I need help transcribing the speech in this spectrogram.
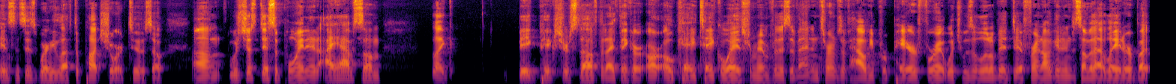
instances where he left a putt short too. So um was just disappointed. I have some like big picture stuff that I think are, are okay takeaways from him for this event in terms of how he prepared for it, which was a little bit different. I'll get into some of that later. But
